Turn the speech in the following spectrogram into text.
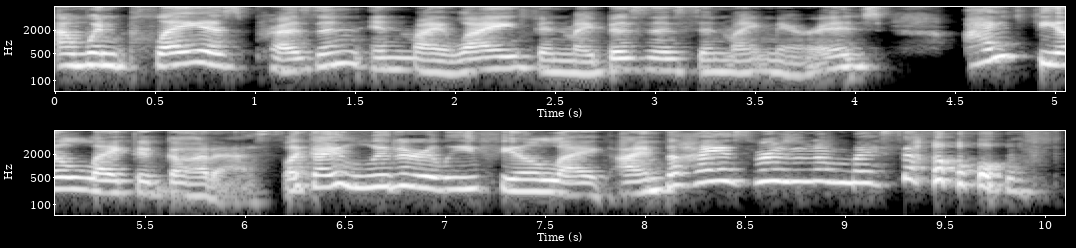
And when play is present in my life, in my business, in my marriage, I feel like a goddess. Like I literally feel like I'm the highest version of myself.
